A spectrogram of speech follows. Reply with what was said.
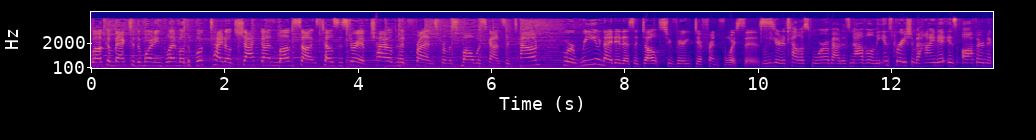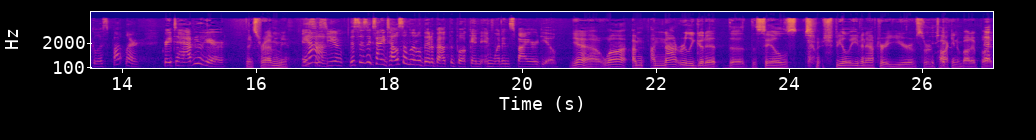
Welcome back to the Morning. Well, the book titled Shotgun Lovesongs tells the story of childhood friends from a small Wisconsin town who are reunited as adults through very different voices. And here to tell us more about his novel and the inspiration behind it is author Nickolas Butler. Great to have you here. Thanks for having me. Nice to see you. This is exciting. Tell us a little bit about the book and, and what inspired you. Yeah, well, I'm, I'm not really good at the, the sales spiel even after a year of sort of talking about it, but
